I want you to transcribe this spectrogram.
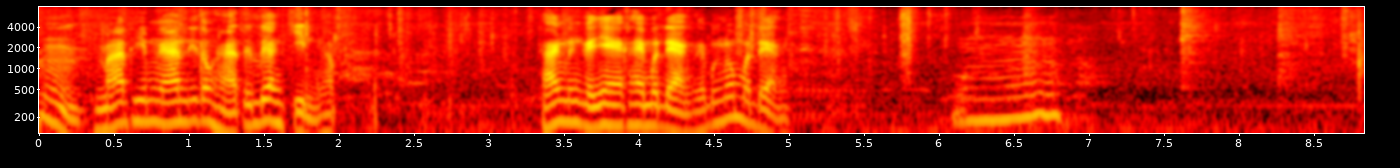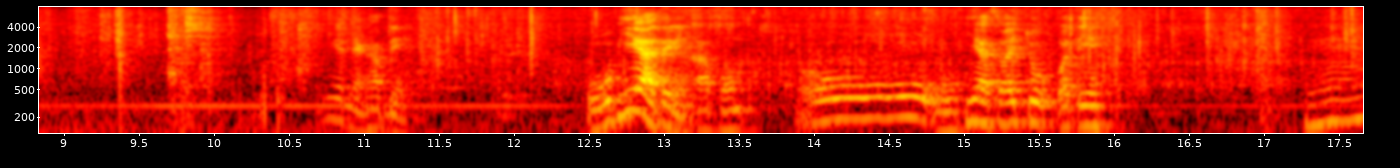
อืมมาทีมงานนี่ต้องหาแต่เรื่องกินครับทางหนึงกับแย่ไข่มดแดงใส่เบิ่งน้องมดแดงอืมนี่อย่างครับนี่หูเพี้ยตัวนี่ครับผมโอ้โหเพียซอยจุกว่าตีอืม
